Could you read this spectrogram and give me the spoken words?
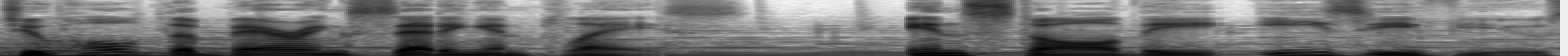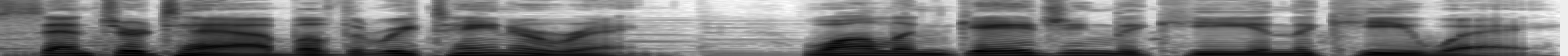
To hold the bearing setting in place, install the Easy View center tab of the retainer ring while engaging the key in the keyway.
